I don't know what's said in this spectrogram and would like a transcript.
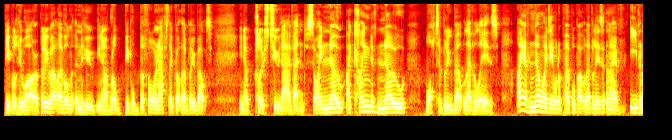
people who are at blue belt level and who you know I've rolled people before and after they've got their blue belts, you know, close to that event. So I know I kind of know what a blue belt level is. I have no idea what a purple belt level is, and I have even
